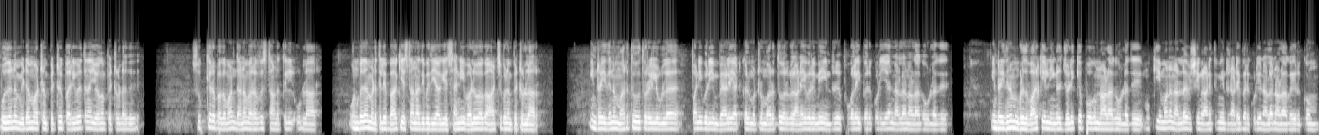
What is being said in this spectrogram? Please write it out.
புதனும் இடமாற்றம் பெற்று பரிவர்த்தனை யோகம் பெற்றுள்ளது. சுக்கிர பகவான் தனவரவு ஸ்தானத்தில் உள்ளார். ஒன்பதாம் இடத்திலே பாக்கியஸ்தான் அதிபதியாகிய சனி வலுவாக ஆட்சி பலம் பெற்றுள்ளார். இன்றைய தினம் மருத்துவத்துறையில் உள்ள பணிபுரியும் வேலையாட்கள் மற்றும் மருத்துவர்கள் அனைவருமே இன்று புகழை பெறக்கூடிய நல்ல நாளாக உள்ளது. இன்றைய தினம் உங்களது வாழ்க்கையில் நீங்கள் ஜொலிக்கப் போகும் நாளாக உள்ளது. முக்கியமான நல்ல விஷயங்கள் அனைத்துமே இன்று நடைபெறக்கூடிய நல்ல நாளாக இருக்கும்.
